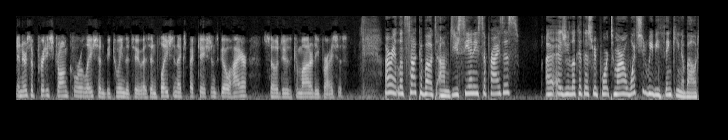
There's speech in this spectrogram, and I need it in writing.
And there's a pretty strong correlation between the two. As inflation expectations go higher, so do the commodity prices. All right, let's talk about um, do you see any surprises uh, as you look at this report tomorrow? What should we be thinking about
